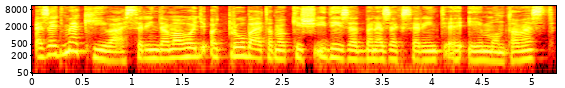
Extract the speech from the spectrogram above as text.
ez egy meghívás szerintem, ahogy, ahogy próbáltam a kis idézetben ezek szerint, én mondtam ezt,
